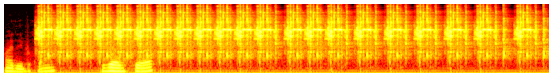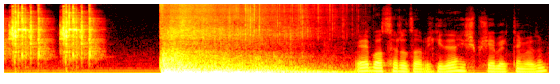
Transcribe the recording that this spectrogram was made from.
Hadi bakalım. Güzel bir şey var. Ve batırdı tabii ki de. Hiçbir şey beklemiyordum.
